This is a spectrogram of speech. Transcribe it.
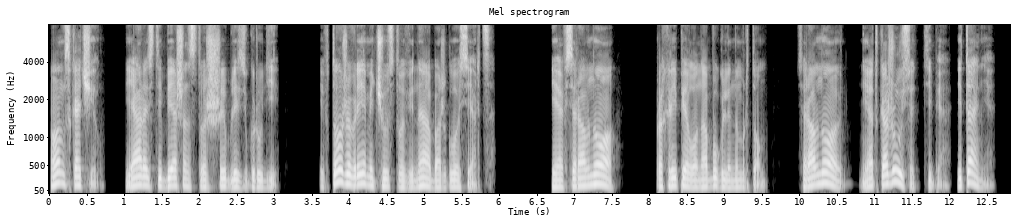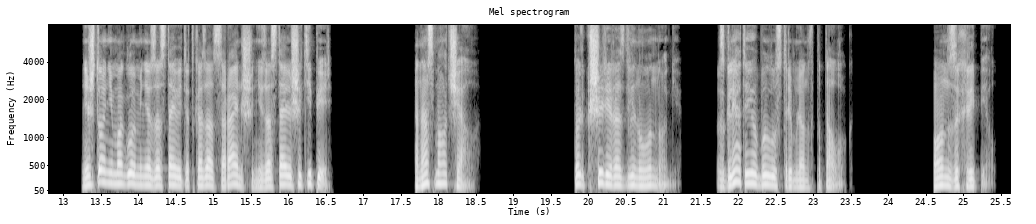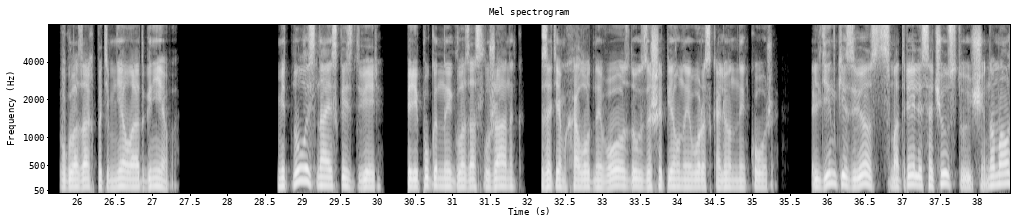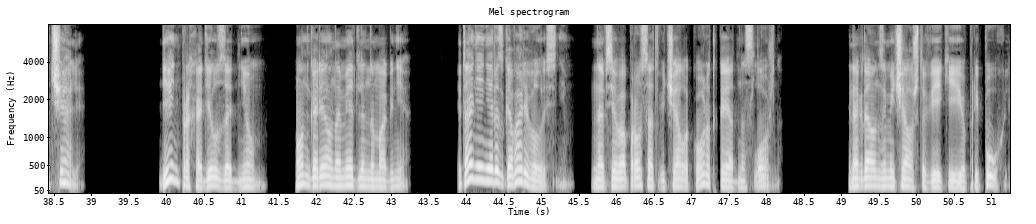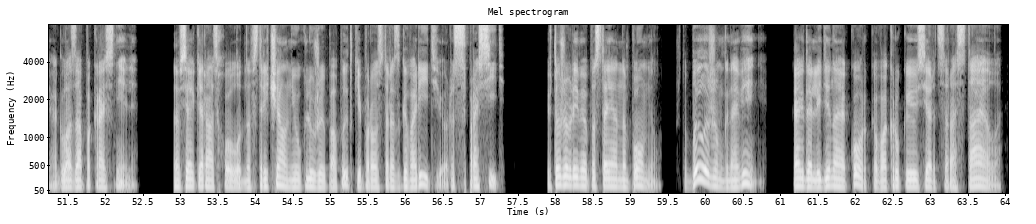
Он вскочил. Ярость и бешенство сшиблись в груди. И в то же время чувство вины обожгло сердце. «Я все равно...» — прохрипел он обугленным ртом. «Все равно не откажусь от тебя, и Таня. Ничто не могло меня заставить отказаться раньше, не заставишь и теперь». Она смолчала. Только шире раздвинула ноги. Взгляд ее был устремлен в потолок. Он захрипел. В глазах потемнело от гнева. Метнулась наискось дверь, перепуганные глаза служанок, затем холодный воздух зашипел на его раскаленной коже. Льдинки звезд смотрели сочувствующе, но молчали. День проходил за днем. Он горел на медленном огне. И Таня не разговаривала с ним. На все вопросы отвечала коротко и односложно. Иногда он замечал, что веки ее припухли, а глаза покраснели. Но всякий раз холодно встречал неуклюжие попытки просто разговорить ее, расспросить. И в то же время постоянно помнил, что было же мгновение, когда ледяная корка вокруг ее сердца растаяла,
